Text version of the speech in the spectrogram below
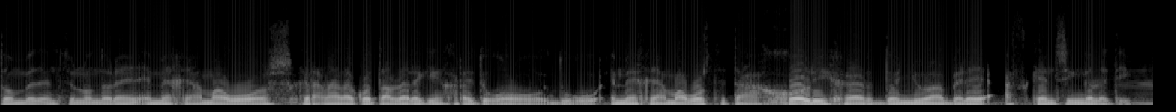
Enton bedentzun ondoren MG Amabos Granadako talderekin jarraituko dugu MG Amabos eta Holy Hair doinua bere azken singletik.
